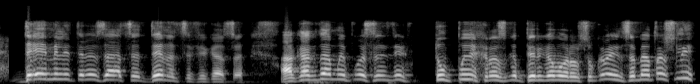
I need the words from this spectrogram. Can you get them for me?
– демилитаризация, денацификация. А когда мы после этих тупых переговоров с украинцами отошли,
